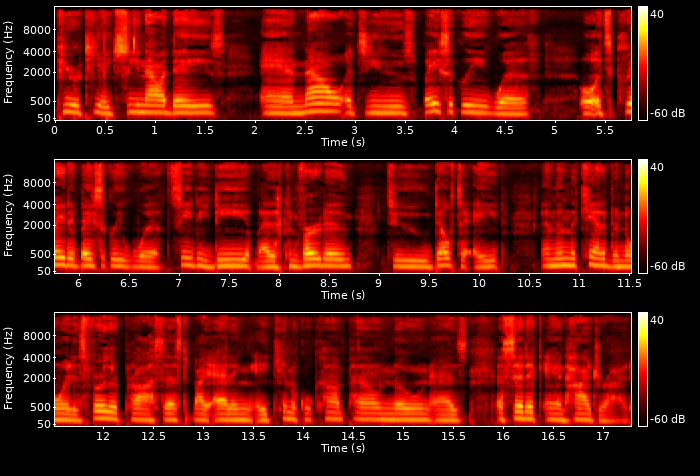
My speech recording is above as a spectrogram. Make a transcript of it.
pure THC nowadays, and now it's used basically with, well, it's created basically with CBD that is converted to Delta 8 and then the cannabinoid is further processed by adding a chemical compound known as acetic anhydride.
